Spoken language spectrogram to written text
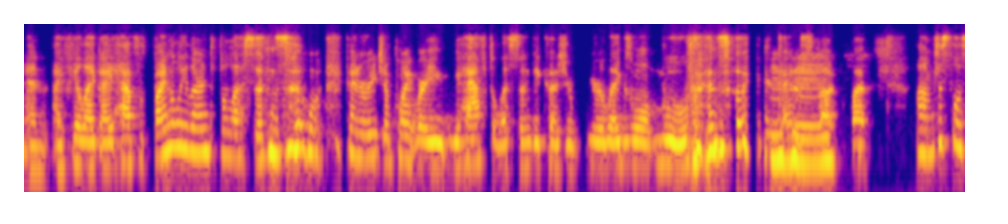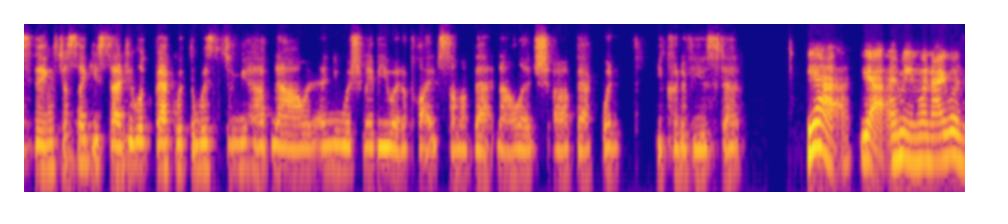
and i feel like i have finally learned the lessons. Kind of reach a point where you, you have to listen because your, your legs won't move and so you're mm-hmm. kind of stuck. But um, just those things just like you said you look back with the wisdom you have now and, and you wish maybe you had applied some of that knowledge uh, back when you could have used it. Yeah yeah. I mean when i was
